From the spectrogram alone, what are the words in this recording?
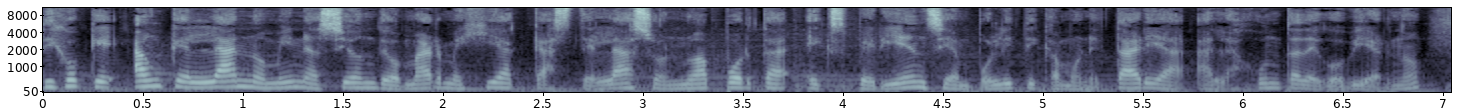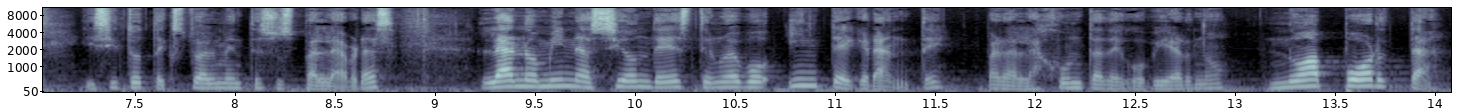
dijo que aunque la nominación de Omar Mejía Castelazo no aporta experiencia en política monetaria a la Junta de Gobierno, y cito textualmente sus palabras, la nominación de este nuevo integrante para la Junta de Gobierno no aporta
